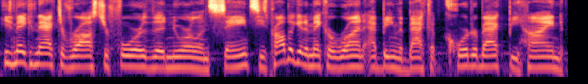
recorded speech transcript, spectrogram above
He's making the active roster for the New Orleans Saints. He's probably going to make a run at being the backup quarterback behind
